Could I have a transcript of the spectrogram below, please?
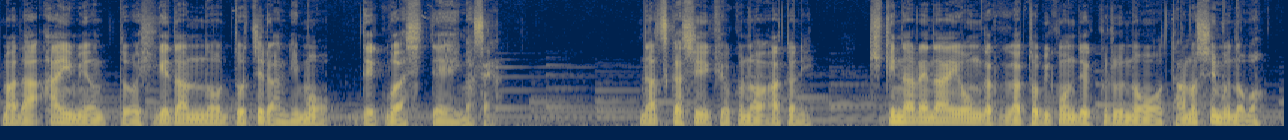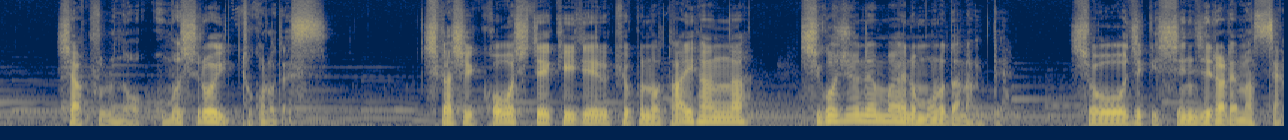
まだあいみょんとヒゲダンのどちらにも出くわしていません。懐かしい曲の後に聞き慣れない音楽が飛び込んでくるのを楽しむのもシャッフルの面白いところです。しかしこうして聴いている曲の大半が4 5 0年前のものだなんて正直信じられません。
